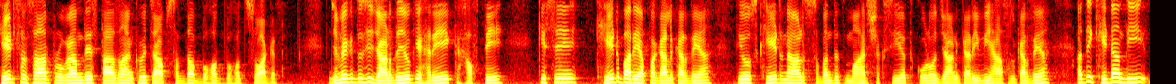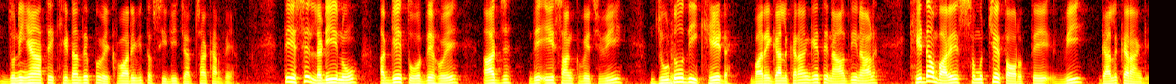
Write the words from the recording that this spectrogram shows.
ਖੇਡ ਸੰਸਾਰ ਪ੍ਰੋਗਰਾਮ ਦੇ 17 ਅੰਕ ਵਿੱਚ ਆਪ ਸਭ ਦਾ ਬਹੁਤ-ਬਹੁਤ ਸਵਾਗਤ। ਜਿਵੇਂ ਕਿ ਤੁਸੀਂ ਜਾਣਦੇ ਹੋ ਕਿ ਹਰੇਕ ਹਫ਼ਤੇ ਕਿਸੇ ਖੇਡ ਬਾਰੇ ਆਪਾਂ ਗੱਲ ਕਰਦੇ ਹਾਂ ਤੇ ਉਸ ਖੇਡ ਨਾਲ ਸੰਬੰਧਿਤ ਮਾਹਿਰ ਸ਼ਖਸੀਅਤ ਕੋਲੋਂ ਜਾਣਕਾਰੀ ਵੀ ਹਾਸਲ ਕਰਦੇ ਹਾਂ ਅਤੇ ਖੇਡਾਂ ਦੀ ਦੁਨੀਆ ਤੇ ਖੇਡਾਂ ਦੇ ਭਵਿੱਖ ਬਾਰੇ ਵੀ ਤਫਸੀਲੀ ਚਰਚਾ ਕਰਦੇ ਹਾਂ। ਤੇ ਇਸੇ ਲੜੀ ਨੂੰ ਅੱਗੇ ਤੋਰਦੇ ਹੋਏ ਅੱਜ ਦੇ ਇਸ ਅੰਕ ਵਿੱਚ ਵੀ ਜੂਡੋ ਦੀ ਖੇਡ ਬਾਰੇ ਗੱਲ ਕਰਾਂਗੇ ਤੇ ਨਾਲ ਦੀ ਨਾਲ ਖੇਡਾਂ ਬਾਰੇ ਸਮੁੱਚੇ ਤੌਰ 'ਤੇ ਵੀ ਗੱਲ ਕਰਾਂਗੇ।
